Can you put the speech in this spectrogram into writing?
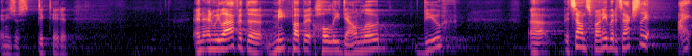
and he's just dictated. And, and we laugh at the meat puppet holy download view. Uh, it sounds funny, but it's actually, I,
